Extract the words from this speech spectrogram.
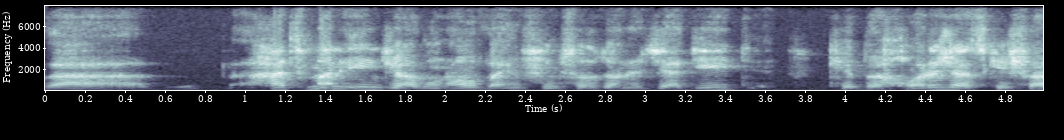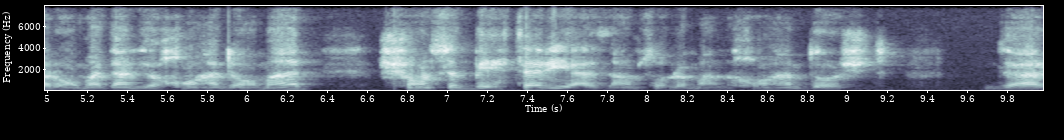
و حتما این جوان ها و این فیلم سازان جدید که به خارج از کشور آمدن یا خواهند آمد شانس بهتری از امثال من خواهند داشت. در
